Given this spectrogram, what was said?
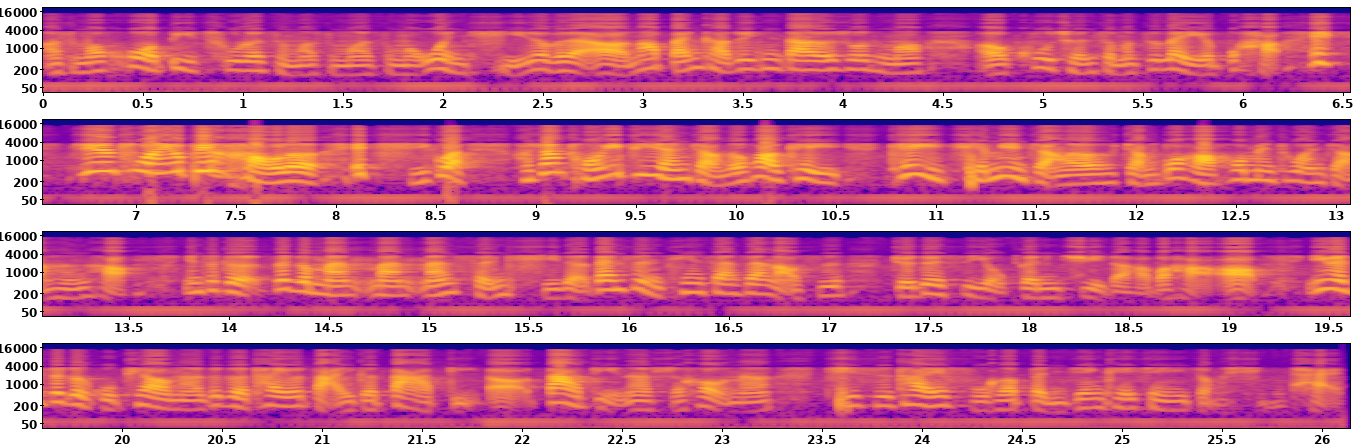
啊什么货币出了什么什么什么问题，对不对啊？然后板卡最近大家都说什么呃库存什么之类也不好，哎，今天突然又变好了，哎，奇怪，好像同一批人讲的话可以可以前面讲了讲不好，后面突然讲很好，因为这个这个蛮蛮蛮神奇的。但是你听珊珊老师绝对是有根据的，好不好啊？因为这个股票呢，这个它有打一个大底啊，大底那时候呢，其实它也符合本间 K 线一种形态，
